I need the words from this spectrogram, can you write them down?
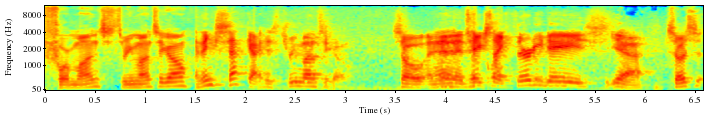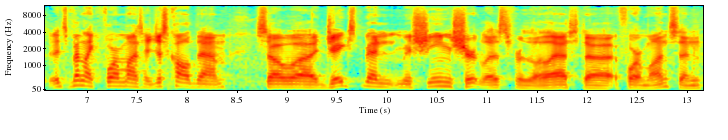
Four months? Three months ago? I think Seth got his three months ago. So, and, and then it, it takes like 30 days. Yeah. So it's, it's been like four months. I just called them. So uh, Jake's been machine shirtless for the last uh, four months and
